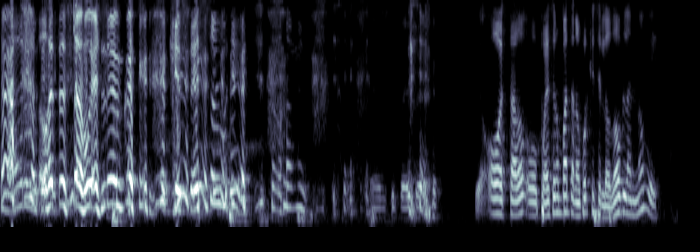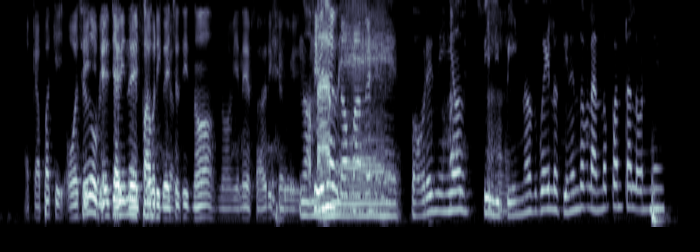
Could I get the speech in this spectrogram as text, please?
Madre, güey. oh, eso está bueno, güey. ¿Qué es eso, güey? No mames. Eh, sí puede ser. O, estado, o puede ser un pantalón porque se lo doblan, ¿no, güey? Acá para que. O ese Sí, doblez ya viene de, hecho- fábrica. De hecho, sí, no, no viene de fábrica, güey. No Sí, mames. no mames. Pobres niños filipinos, güey. Los tienen doblando pantalones.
